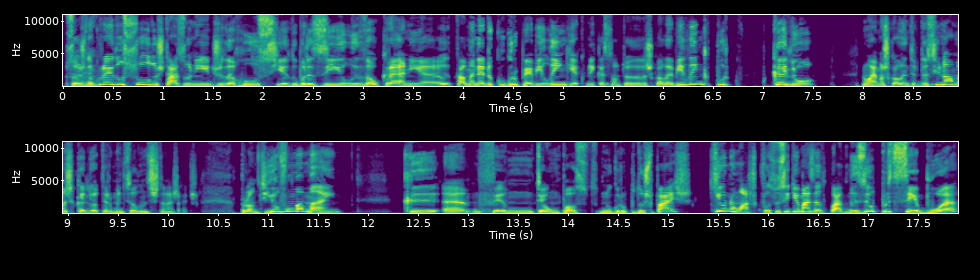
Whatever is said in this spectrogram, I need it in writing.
Pessoas da Coreia do Sul, dos Estados Unidos, da Rússia, do Brasil, da Ucrânia, de tal maneira que o grupo é bilingue e a comunicação toda da escola é bilingue, porque calhou. Não é uma escola internacional, mas calhou ter muitos alunos estrangeiros. Pronto, e houve uma mãe que meteu um post no grupo dos pais que eu não acho que fosse o sítio mais adequado, mas eu percebo-a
